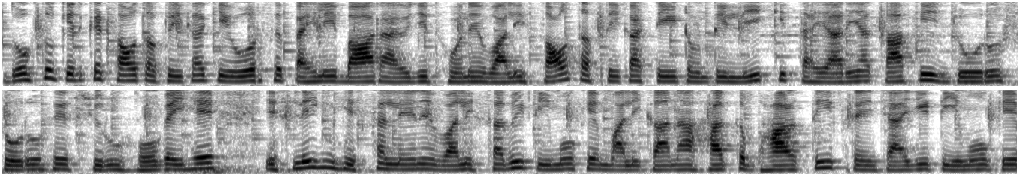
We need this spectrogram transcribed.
दोस्तों, क्रिकेट साउथ अफ्रीका की ओर से पहली बार आयोजित होने वाली South Africa T twenty league की तैयारियाँ काफ़ी जोरों शोरों से शुरू हो गई है। इस लीग में हिस्सा लेने वाली सभी टीमों के मालिकाना हक भारतीय फ्रेंचाइजी टीमों के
